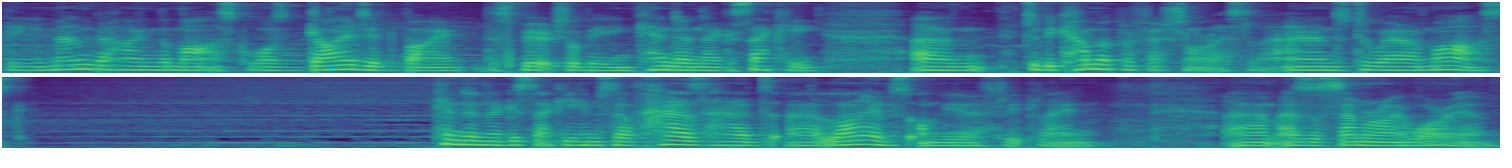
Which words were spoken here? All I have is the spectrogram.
The man behind the mask was guided by the spiritual being Kendo Nagasaki um, to become a professional wrestler and to wear a mask. Kendo Nagasaki himself has had uh, lives on the earthly plane um, as a samurai warrior.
